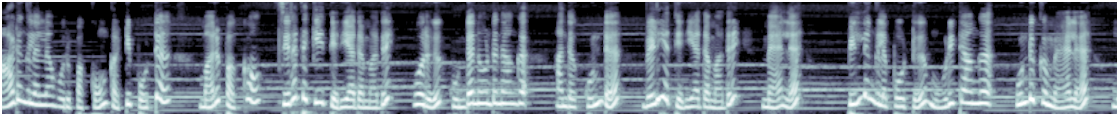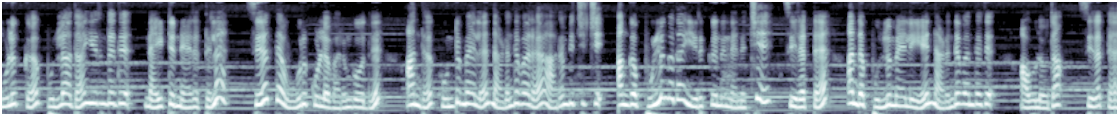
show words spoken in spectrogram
ஆடுங்களெல்லாம் ஒரு பக்கம் கட்டி போட்டு மறுபக்கம் சிரத்தைக்கு தெரியாத மாதிரி ஒரு குண்டை நோண்டுனாங்க. அந்த குண்டை வெளியே தெரியாத மாதிரி மேல பில்லுங்களை போட்டு மூடிட்டாங்க. குண்டுக்கு மேல முழுக்க புல்லாதான் இருந்தது. நைட்டு நேரத்துல சிரத்தை ஊருக்குள்ள வரும்போது அந்த குண்டு மேல நடந்து வர ஆரம்பிச்சிச்சு. அங்க புல்லுங்க தான் இருக்குன்னு நினைச்சு சிரத்தை அந்த புல்லு மேலேயே நடந்து வந்தது. அவ்வளோதான். சிரத்தை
